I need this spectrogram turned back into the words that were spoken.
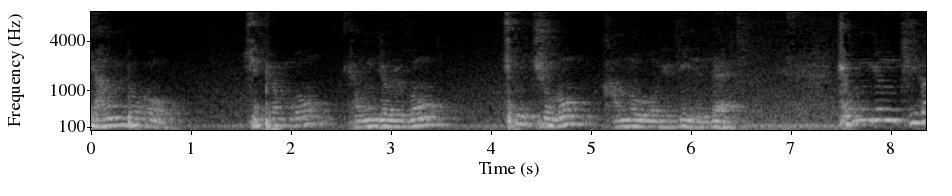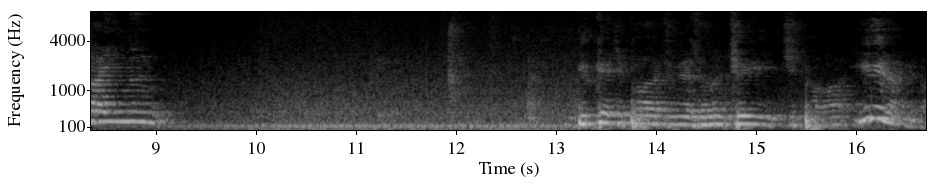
양도공, 지평공, 경절공, 춤추공, 간무공 이렇게 있는데 경중기가 있는 육개 지파 중에서는 저희 지파가 유일합니다.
